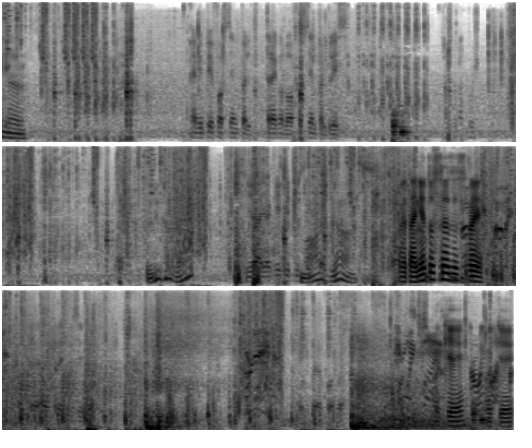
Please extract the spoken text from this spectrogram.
you. MVP for simple. Dragon Lord for simple, please. Did you have that? Yeah, yeah, give it to simple. My god. Wait, I need to say this nade. Okay, okay.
